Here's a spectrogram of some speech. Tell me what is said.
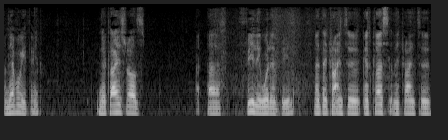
And therefore we think the Klal Yisrael's uh, feeling would have been that they're trying to get closer, they're trying to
